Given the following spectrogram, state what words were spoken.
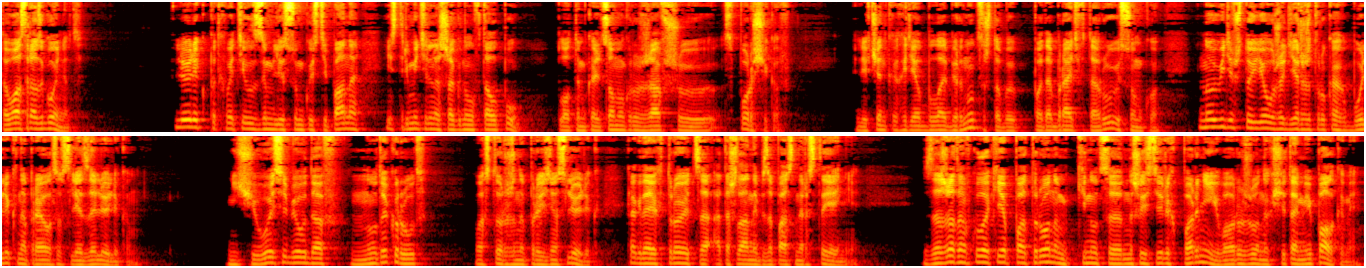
то вас разгонят». Лёлик подхватил с земли сумку Степана и стремительно шагнул в толпу, плотным кольцом окружавшую спорщиков. Левченко хотел было обернуться, чтобы подобрать вторую сумку, но увидев, что ее уже держит в руках Болик, направился вслед за Лёликом. «Ничего себе, удав! Ну ты крут!» – восторженно произнес Лёлик, когда их троица отошла на безопасное расстояние. Зажатым в кулаке патроном кинуться на шестерых парней, вооруженных щитами и палками.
